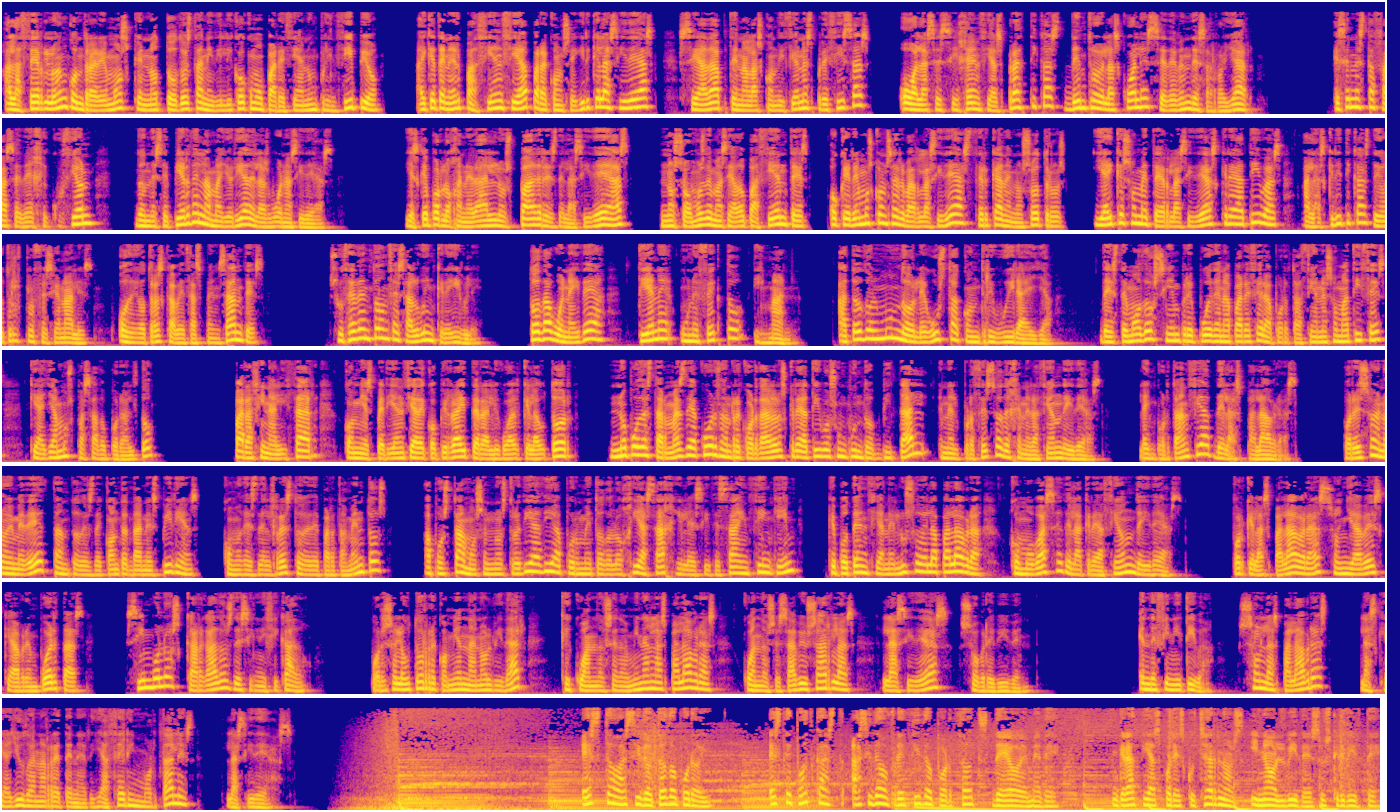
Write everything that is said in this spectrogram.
Al hacerlo encontraremos que no todo es tan idílico como parecía en un principio. Hay que tener paciencia para conseguir que las ideas se adapten a las condiciones precisas o a las exigencias prácticas dentro de las cuales se deben desarrollar. Es en esta fase de ejecución donde se pierden la mayoría de las buenas ideas. Y es que por lo general los padres de las ideas no somos demasiado pacientes o queremos conservar las ideas cerca de nosotros y hay que someter las ideas creativas a las críticas de otros profesionales o de otras cabezas pensantes. Sucede entonces algo increíble. Toda buena idea tiene un efecto imán. A todo el mundo le gusta contribuir a ella. De este modo siempre pueden aparecer aportaciones o matices que hayamos pasado por alto. Para finalizar, con mi experiencia de copywriter al igual que el autor, no puedo estar más de acuerdo en recordar a los creativos un punto vital en el proceso de generación de ideas, la importancia de las palabras. Por eso en OMD, tanto desde Content and Experience como desde el resto de departamentos, apostamos en nuestro día a día por metodologías ágiles y design thinking que potencian el uso de la palabra como base de la creación de ideas. Porque las palabras son llaves que abren puertas, símbolos cargados de significado. Por eso el autor recomienda no olvidar que cuando se dominan las palabras, cuando se sabe usarlas, las ideas sobreviven. En definitiva, son las palabras las que ayudan a retener y hacer inmortales las ideas. Esto ha sido todo por hoy. Este podcast ha sido ofrecido por Thoughts de OMD. Gracias por escucharnos y no olvides suscribirte.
